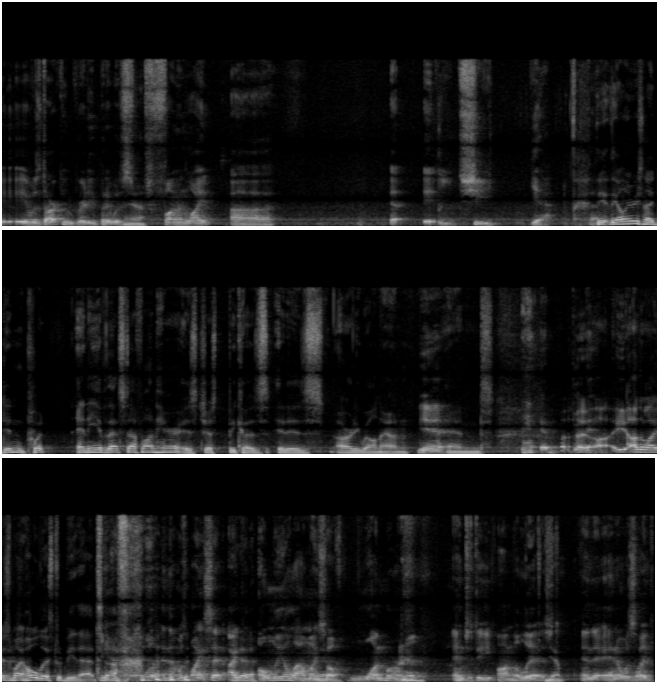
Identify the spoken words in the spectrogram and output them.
it, it was dark and gritty, but it was Yeah. fun and light. Uh, it, it, she, yeah. The the only reason I didn't put any of that stuff on here is just because it is already well known. Yeah. And uh, otherwise, my whole list would be that Yeah. stuff. well, and that was why I said I Yeah. could only allow myself one Marvel entity on the list. Yep. And and it was like,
